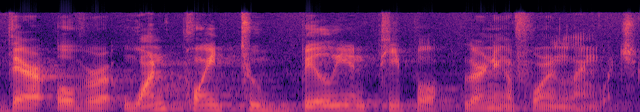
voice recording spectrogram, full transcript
there are over 1.2 billion people learning a foreign language.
